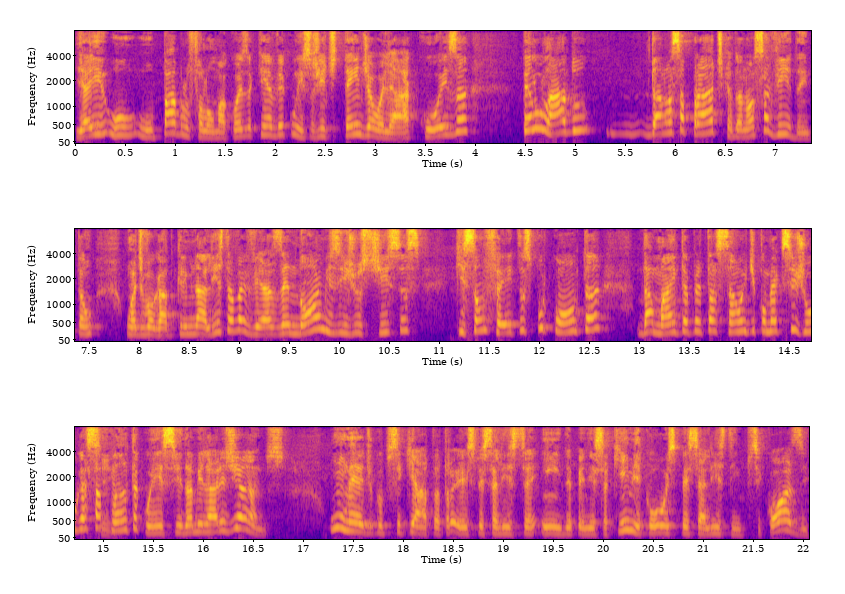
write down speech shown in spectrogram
E aí o, o Pablo falou uma coisa que tem a ver com isso. A gente tende a olhar a coisa pelo lado da nossa prática, da nossa vida. Então, um advogado criminalista vai ver as enormes injustiças que são feitas por conta da má interpretação e de como é que se julga essa planta conhecida há milhares de anos. Um médico psiquiatra tra- especialista em dependência química ou especialista em psicose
